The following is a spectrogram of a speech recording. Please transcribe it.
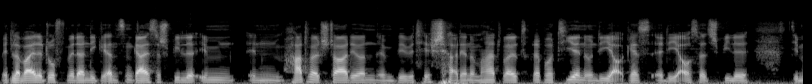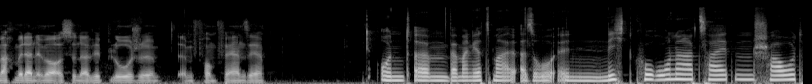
Mittlerweile durften wir dann die ganzen Geisterspiele im, im Hartwaldstadion, im BWT-Stadion im Hartwald reportieren und die, äh, die Auswärtsspiele, die machen wir dann immer aus so einer VIP-Loge ähm, vom Fernseher. Und ähm, wenn man jetzt mal also in Nicht-Corona-Zeiten schaut,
